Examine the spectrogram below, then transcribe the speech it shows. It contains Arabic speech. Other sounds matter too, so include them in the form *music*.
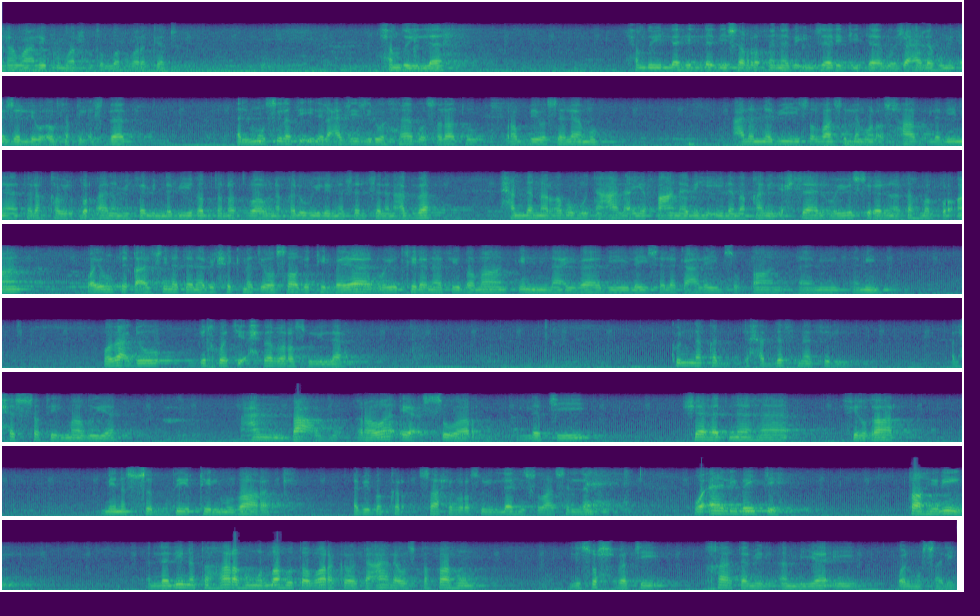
السلام عليكم ورحمة الله وبركاته. الحمد لله. الحمد لله الذي شرفنا بإنزال الكتاب وجعله من أجل وأوثق الأسباب الموصلة إلى العزيز الوهاب وصلاة ربي وسلامه على النبي صلى الله عليه وسلم والأصحاب الذين تلقوا القرآن من فم النبي غضا رطبا ونقلوه إلينا سلسلا عذبا. حمدا نرغبه تعالى أن يرفعنا به إلى مقام الإحسان وييسر لنا فهم القرآن. وينطق ألسنتنا بالحكمة وصادق البيان ويدخلنا في ضمان إن عبادي ليس لك عليهم سلطان. آمين آمين. وبعد إخوتي أحباب رسول الله كنا قد تحدثنا في الحصة الماضية عن بعض روائع الصور التي شاهدناها في الغار. من الصديق المبارك أبي بكر صاحب رسول الله صلى الله عليه وسلم وآل بيته طاهرين الذين طهرهم الله تبارك وتعالى واصطفاهم لصحبة خاتم الأنبياء والمرسلين.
